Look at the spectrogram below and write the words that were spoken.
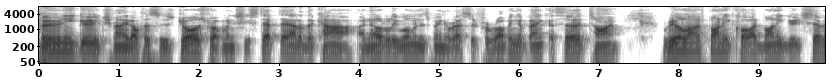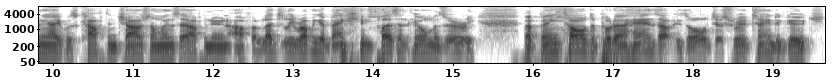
Bonnie Gooch made officers' jaws drop when she stepped out of the car. An elderly woman has been arrested for robbing a bank a third time. Real life Bonnie Clyde, Bonnie Gooch, 78, was cuffed and charged on Wednesday afternoon after allegedly robbing a bank in Pleasant Hill, Missouri. But being told to put her hands up is all just routine to Gooch,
